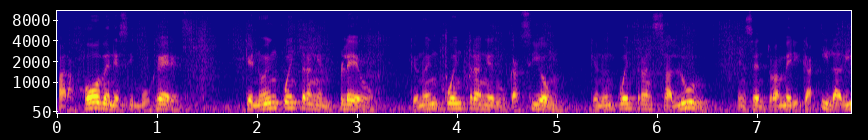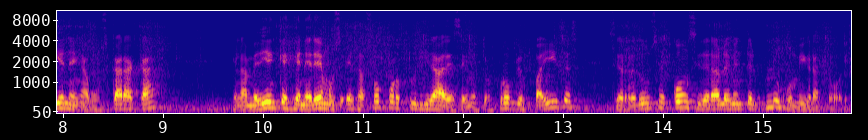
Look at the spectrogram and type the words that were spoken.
para jóvenes y mujeres que no encuentran empleo que no encuentran educación, que no encuentran salud en Centroamérica y la vienen a buscar acá, en la medida en que generemos esas oportunidades en nuestros propios países, se reduce considerablemente el flujo migratorio.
